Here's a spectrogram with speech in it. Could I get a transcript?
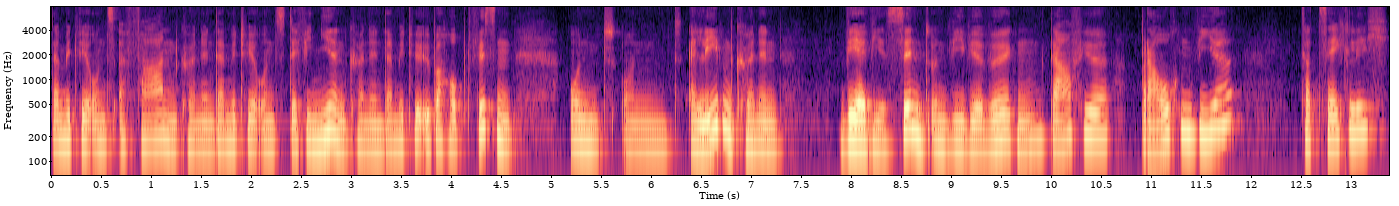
damit wir uns erfahren können, damit wir uns definieren können, damit wir überhaupt wissen und, und erleben können, wer wir sind und wie wir wirken. Dafür brauchen wir tatsächlich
